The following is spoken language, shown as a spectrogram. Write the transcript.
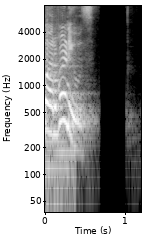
News.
